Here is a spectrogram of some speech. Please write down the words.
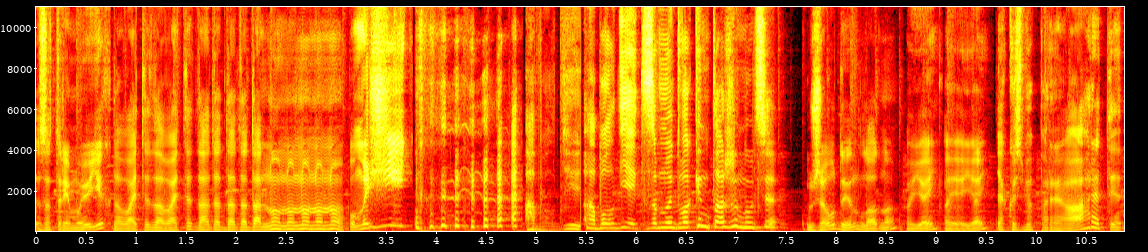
затримую їх. Давайте, давайте, да-да-да-да-да. Ну, ну, ну, ну, ну. Поможіть! Обалдеть, обалдеть, за мною два кента женуться. Уже один, ладно. Ой-ой, ой-ой-ой. Якось би переагрити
